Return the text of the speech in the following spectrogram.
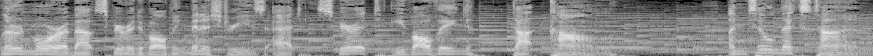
Learn more about Spirit Evolving Ministries at spiritevolving.com. Until next time,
